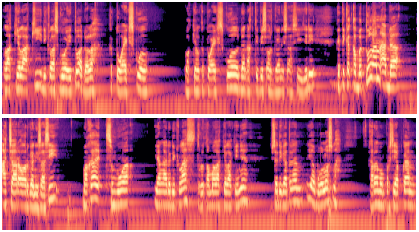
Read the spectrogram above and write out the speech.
laki-laki di kelas gue itu adalah ketua ekskul wakil ketua ekskul dan aktivis organisasi. Jadi ketika kebetulan ada acara organisasi maka semua yang ada di kelas terutama laki-lakinya bisa dikatakan ya bolos lah karena mempersiapkan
